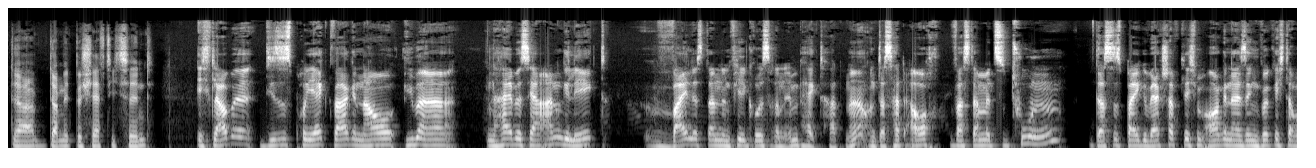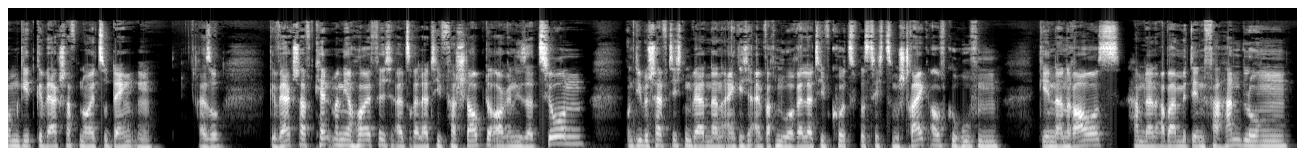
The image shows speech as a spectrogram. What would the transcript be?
da damit beschäftigt sind? Ich glaube, dieses Projekt war genau über ein halbes Jahr angelegt, weil es dann einen viel größeren Impact hat. Ne? Und das hat auch was damit zu tun, dass es bei gewerkschaftlichem Organizing wirklich darum geht, Gewerkschaft neu zu denken. Also Gewerkschaft kennt man ja häufig als relativ verstaubte Organisation und die Beschäftigten werden dann eigentlich einfach nur relativ kurzfristig zum Streik aufgerufen, gehen dann raus, haben dann aber mit den Verhandlungen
